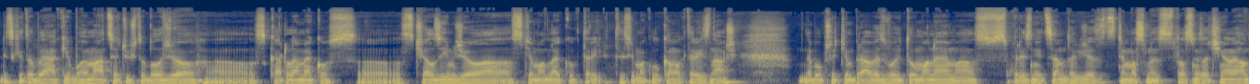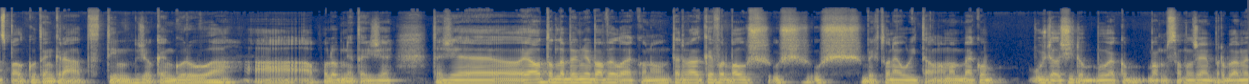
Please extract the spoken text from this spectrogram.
Vždycky to byl nějaký Bohemáci, ať už to byl že jo, eh, s Karlem jako s, eh, s Chelsea že jo, a s těma, jako, který, těma klukama, který znáš. Nebo předtím právě s Vojtou Manem a s Priznicem, takže s těma jsme vlastně začínali Hans Palku tenkrát, tým že jo, Kenguru a, a, a podobně, takže, takže eh, jo, tohle by mě bavilo, jako no. ten velký fotbal už, už, už bych to neulítal. No. Mám jako už delší dobu, jako mám samozřejmě problémy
